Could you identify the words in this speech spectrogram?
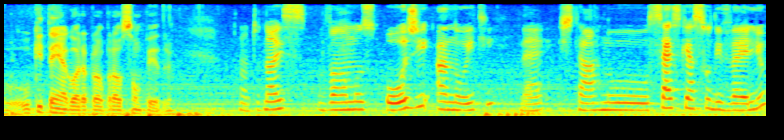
O, o que tem agora para o São Pedro? Pronto, nós vamos hoje à noite, né, estar no Sesc Açude Velho,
